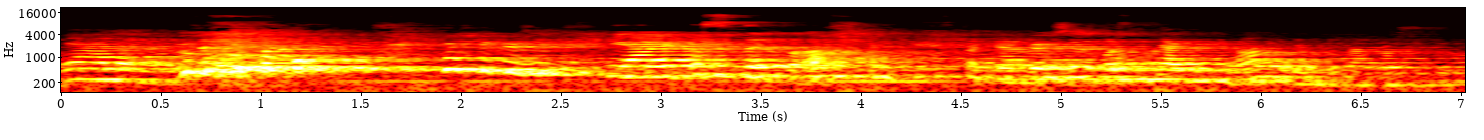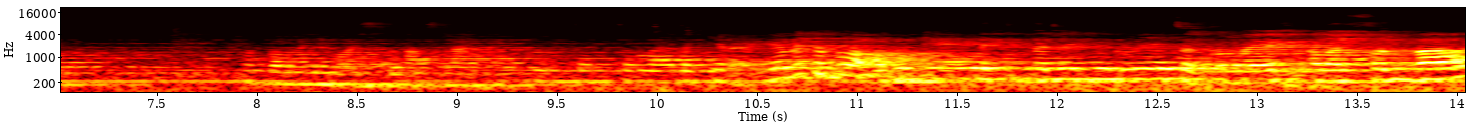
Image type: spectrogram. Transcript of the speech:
Já nevím. Jakože já jako Stepa. Tak já Jakože to to vlastně nějak bych měla vědět, možná trošku. Fotbal není moje silná stránka. Tak tohle taky ne. Kdyby to bylo o hokeji, tak ti tady googluje cokoliv, ale fotbal,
